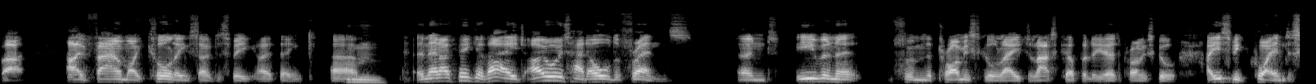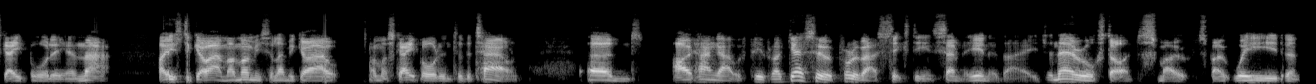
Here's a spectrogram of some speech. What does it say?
but I found my calling, so to speak, I think. Um, mm. And then I think at that age, I always had older friends. And even at, from the primary school age, the last couple of years of primary school, I used to be quite into skateboarding and that. I used to go out. My mum used to let me go out on my skateboard into the town. And I'd hang out with people, I guess, who were probably about 16, 17 at that age. And they were all starting to smoke, smoke weed and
